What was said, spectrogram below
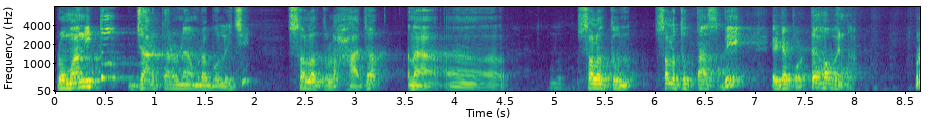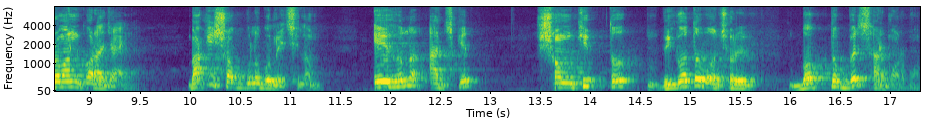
প্রমাণিত, যার কারণে আমরা বলেছি সলাতুল হাজাত, না সলাতুল সলাতুল তাসবি এটা পড়তে হবে না, প্রমাণ করা যায় না। বাকি সবগুলো বলেছিলাম। এই হলো আজকের সংক্ষিপ্ত, বিগত বছরের বক্তব্যের সারমর্ম।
